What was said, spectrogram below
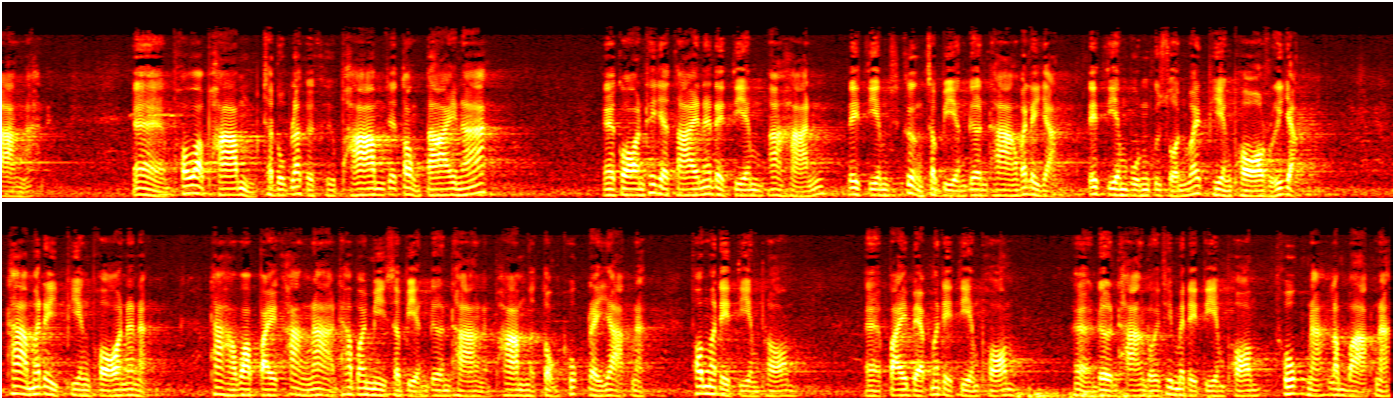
ทางนะเเพราะว่าพราหมณ์สรุปแล้วก็คือพราหมณ์จะต้องตายนะก่อนที่จะตายนะได้เตรียมอาหาร ได้เตรียมเครื่องสเสบียงเดินทางไว้หรือยังได้เตรียมบุญกุศลไว้เพียงพอหรือยังถ้าไม่ได้เพียงพอนั่นน่ะ ถ้าหาว่าไปข้างหน้า ถ้าไม่มีสเสบียงเดินทางนะพราหมณ์ต้องทุกข์ได้ยากนะเพราะไม่ได้เตรียมพร้อมไปแบบไม่ได้เตรียมพร้อมเดินทางโดยที่ไม่ได้เตรียมพร้อมทุกนะลำบากนะ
